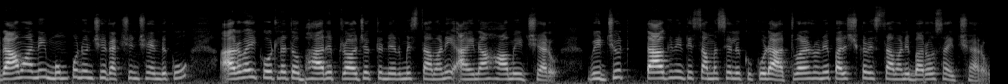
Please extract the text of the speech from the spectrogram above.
గ్రామాన్ని ముంపు నుంచి రక్షించేందుకు అరవై కోట్లతో భారీ ప్రాజెక్టు నిర్మిస్తామని ఆయన హామీ ఇచ్చారు. విద్యుత్ తాగునీటి సమస్యలకు కూడా త్వరలోనే పరిష్కరిస్తామని భరోసా ఇచ్చారు.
